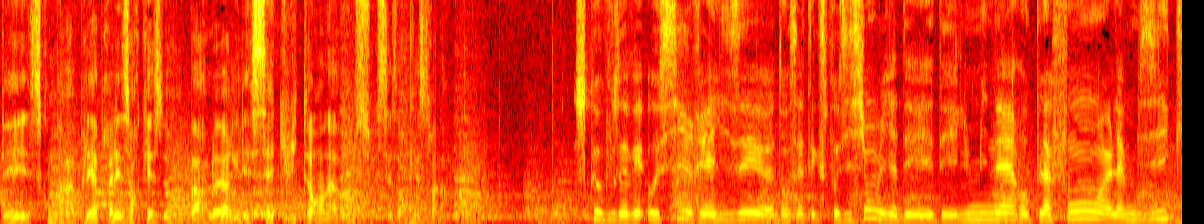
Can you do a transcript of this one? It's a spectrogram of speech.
des, ce qu'on a appelé après les orchestres de haut-parleurs. Il est 7-8 ans en avance sur ces orchestres-là ce que vous avez aussi réalisé euh, dans cette exposition. Il y a des, luminaires au plafond, euh, la musique.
